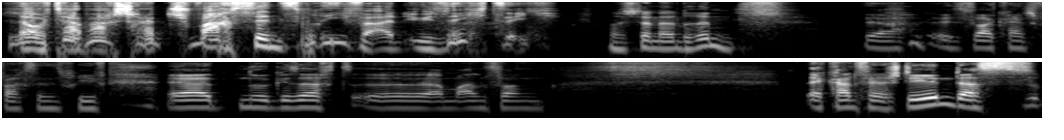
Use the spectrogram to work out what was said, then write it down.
Lauterbach schreibt Schwachsinnsbriefe an Ü60. Was stand da drin? Ja, es war kein Schwachsinnsbrief. Er hat nur gesagt äh, am Anfang, er kann verstehen, dass,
